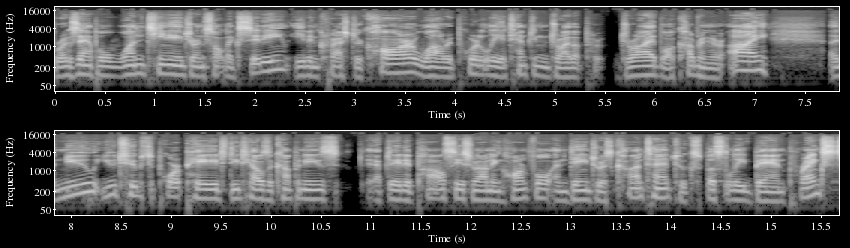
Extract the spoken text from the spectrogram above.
For example, one teenager in Salt Lake City even crashed her car while reportedly attempting to drive up drive while covering her eye. A new YouTube support page details the company's updated policy surrounding harmful and dangerous content to explicitly ban pranks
